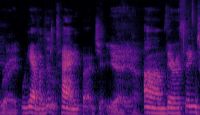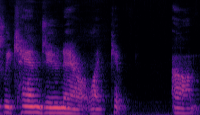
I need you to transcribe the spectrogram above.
Right. We have a little tiny budget. Yeah. Yeah. Um, there are things we can do now, like can, um,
